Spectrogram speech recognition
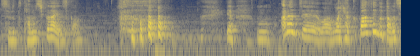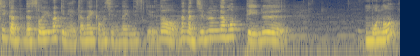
すると楽しくないですか？いや、うん、アラチェは、まあ、100%楽しいかって言ったらそういうわけにはいかないかもしれないんですけれどなんか自分が持っているもの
